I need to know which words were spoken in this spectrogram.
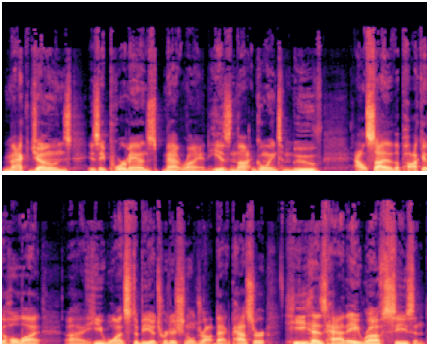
Mac Jones is a poor man's Matt Ryan. He is not going to move outside of the pocket a whole lot. Uh, he wants to be a traditional drop back passer. He has had a rough season.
